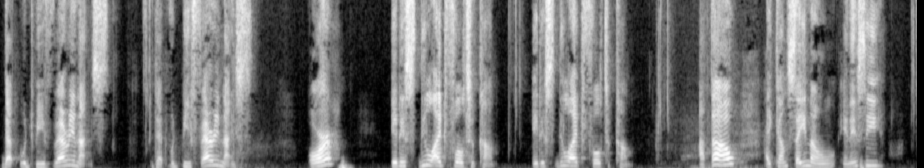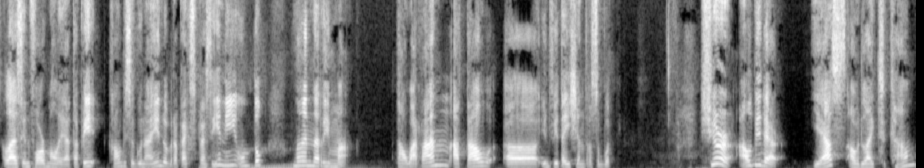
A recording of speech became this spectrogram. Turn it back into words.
That would be very nice. That would be very nice. Or it is delightful to come. It is delightful to come. Atau I can say no. Ini sih less informal ya, tapi kamu bisa gunain beberapa ekspresi ini untuk menerima tawaran atau uh, invitation tersebut. Sure, I'll be there. Yes, I would like to come.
